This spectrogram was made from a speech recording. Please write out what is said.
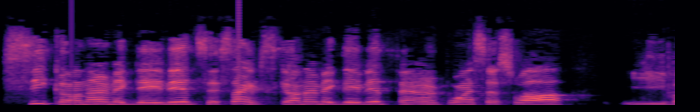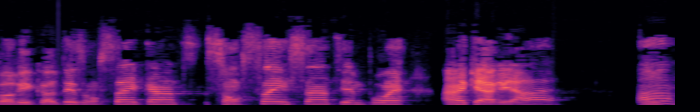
si Connor McDavid, c'est simple, si Connor McDavid fait un point ce soir, il va récolter son, 50, son 500e point en carrière en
